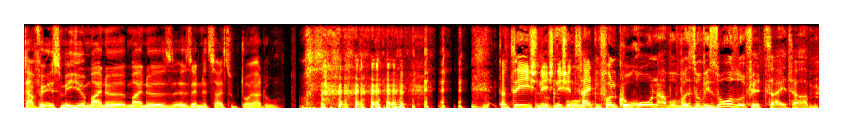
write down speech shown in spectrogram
Dafür ist mir hier meine, meine Sendezeit zu teuer, du. das sehe ich nicht. Nicht in Zeiten von Corona, wo wir sowieso so viel Zeit haben.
